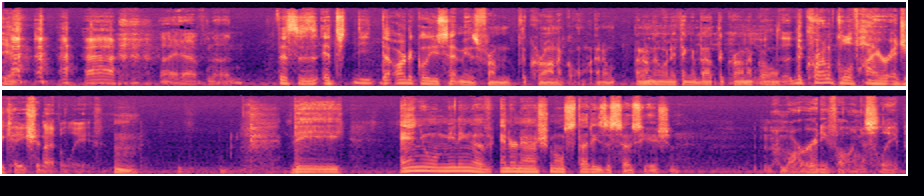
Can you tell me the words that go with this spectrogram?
yeah, I have none. this is it's the, article you sent me is from the Chronicle. I don't, I don't know anything about the Chronicle. The, the Chronicle of Higher Education, I believe. Hmm. The annual meeting of International Studies Association. I'm already falling asleep.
